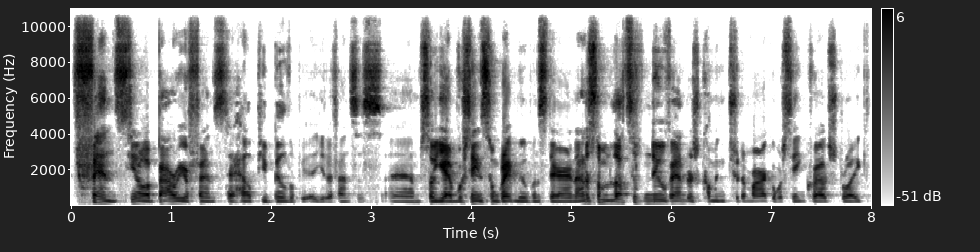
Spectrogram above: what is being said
fence, you know, a barrier fence to help you build up your defenses. Um, so yeah, we're seeing some great movements there, and there's some lots of new vendors coming to the market. We're seeing CrowdStrike,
